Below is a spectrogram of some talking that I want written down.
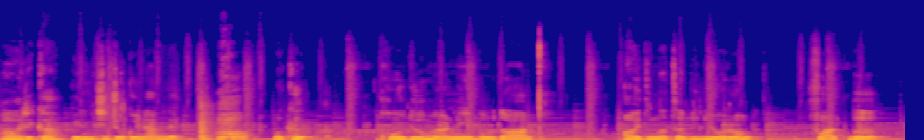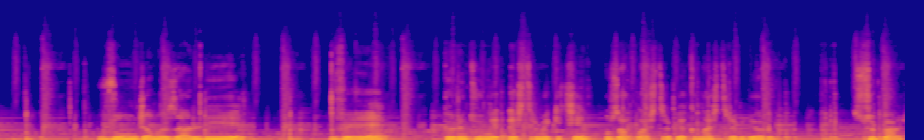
Harika. Benim için çok önemli. Bakın. Koyduğum örneği buradan aydınlatabiliyorum. Farklı zoom cam özelliği ve görüntüyü netleştirmek için uzaklaştırıp yakınlaştırabiliyorum. Süper.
